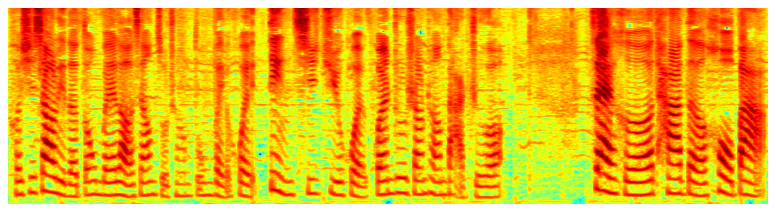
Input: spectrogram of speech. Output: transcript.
和学校里的东北老乡组成东北会，定期聚会，关注商场打折。在和他的后爸，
